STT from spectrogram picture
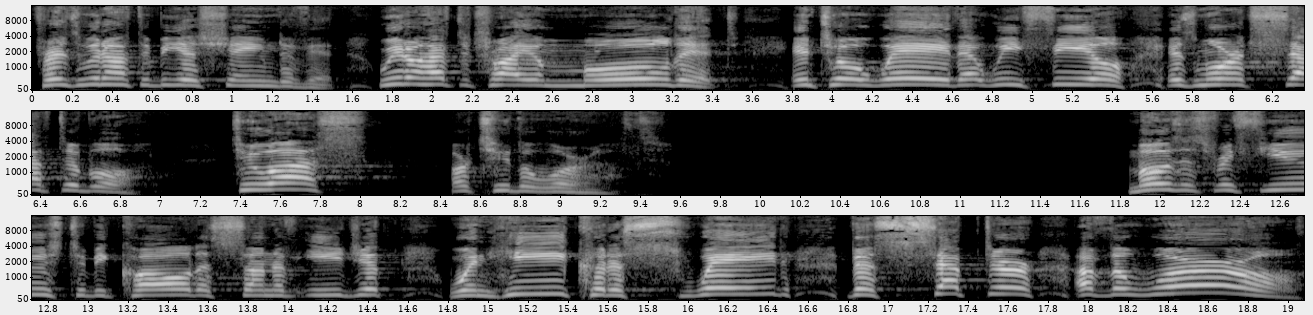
Friends, we don't have to be ashamed of it. We don't have to try and mold it into a way that we feel is more acceptable to us or to the world. Moses refused to be called a son of Egypt when he could have swayed the scepter of the world.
